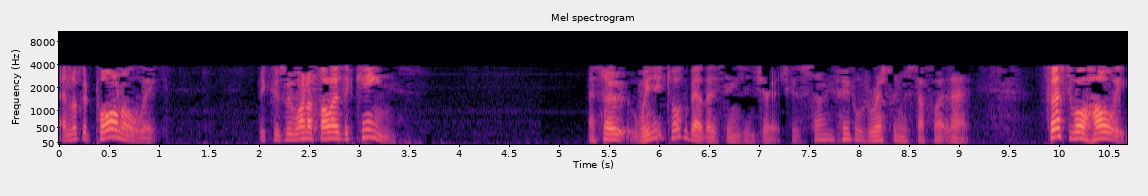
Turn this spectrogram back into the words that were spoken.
and look at porn all week because we want to follow the king. And so we need to talk about those things in church because so many people are wrestling with stuff like that. First of all, holy,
